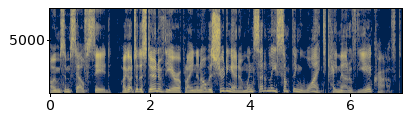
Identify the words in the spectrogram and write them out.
Holmes himself said, I got to the stern of the aeroplane and I was shooting at him when suddenly something white came out of the aircraft.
